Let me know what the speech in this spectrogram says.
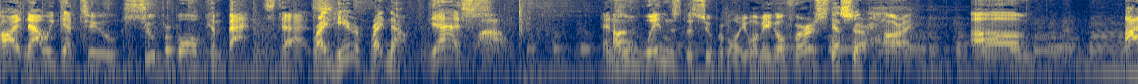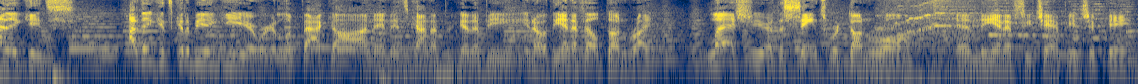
All right, now we get to Super Bowl combatants, Taz. Right here, right now. Yes. Wow. And who wins the Super Bowl? You want me to go first? Yes, sir. All right. Um, I think it's. I think it's going to be a year we're going to look back on, and it's kind of going to be, you know, the NFL done right. Last year, the Saints were done wrong in the NFC Championship game.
